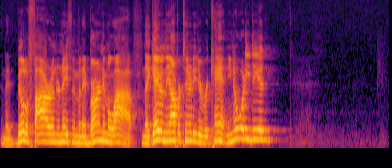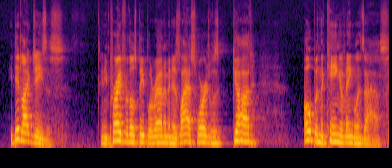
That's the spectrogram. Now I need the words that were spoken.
and they built a fire underneath him and they burned him alive. And they gave him the opportunity to recant. And you know what he did? He did like Jesus. And he prayed for those people around him. And his last words was, God, open the King of England's eyes.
